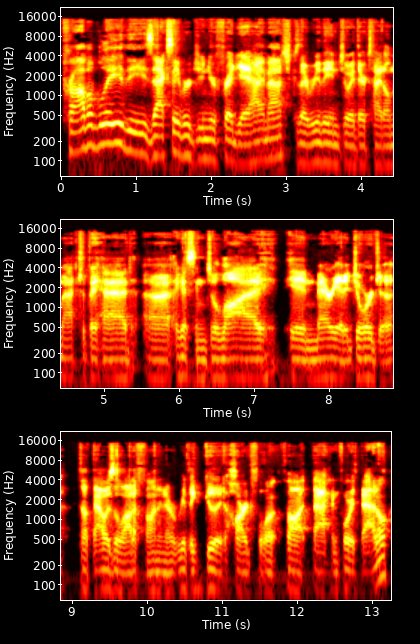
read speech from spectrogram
Probably the Zack Sabre Jr. Fred Yehi match because I really enjoyed their title match that they had, uh, I guess, in July in Marietta, Georgia. Thought that was a lot of fun and a really good, hard fought back and forth battle.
